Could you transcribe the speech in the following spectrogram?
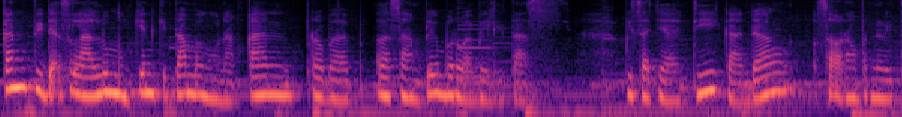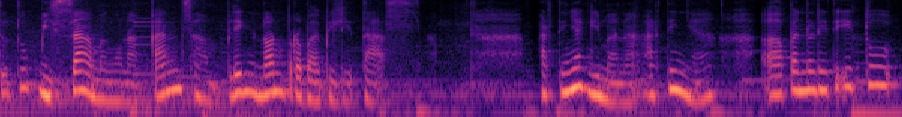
Kan tidak selalu mungkin kita menggunakan probab, uh, sampling probabilitas. Bisa jadi kadang seorang peneliti itu bisa menggunakan sampling non probabilitas. Artinya gimana? Artinya uh, peneliti itu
